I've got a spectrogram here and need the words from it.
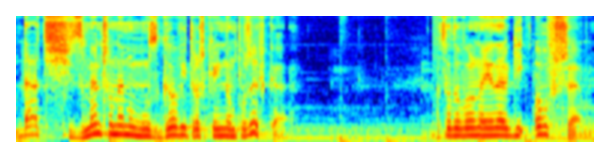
dać zmęczonemu mózgowi troszkę inną pożywkę? A co do wolnej energii, owszem,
